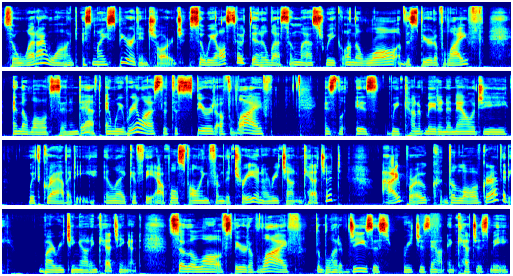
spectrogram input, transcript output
So, what I want is my spirit in charge. So, we also did a lesson last week on the law of the spirit of life and the law of sin and death. And we realized that the spirit of life is, is we kind of made an analogy with gravity. Like if the apple's falling from the tree and I reach out and catch it, I broke the law of gravity by reaching out and catching it. So the law of spirit of life, the blood of Jesus, reaches out and catches me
